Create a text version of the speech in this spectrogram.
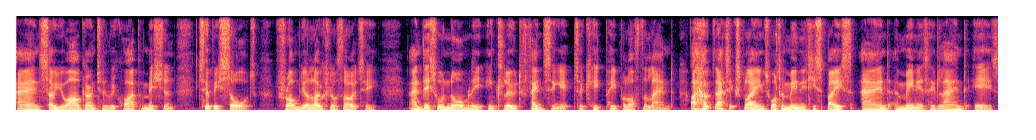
and so you are going to require permission to be sought from your local authority, and this will normally include fencing it to keep people off the land. I hope that explains what amenity space and amenity land is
